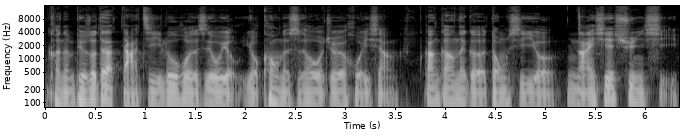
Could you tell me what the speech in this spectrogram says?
可能比如说在打记录，或者是我有有空的时候，我就会回想刚刚那个东西有哪一些讯息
